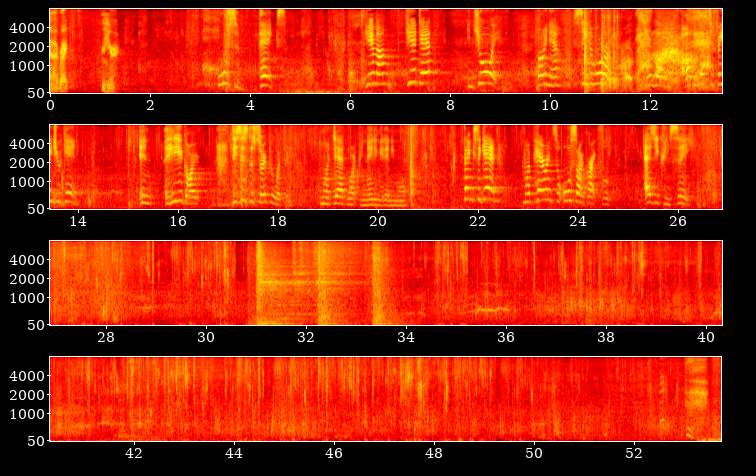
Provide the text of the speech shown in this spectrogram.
Uh, right. Here. Awesome. Thanks. Here, Mum. Here, Dad. Enjoy. Bye now. See you tomorrow. Don't worry. I'll be back to feed you again. And here you go. This is the super weapon. My dad won't be needing it anymore. Thanks again. My parents are also grateful as you can see.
